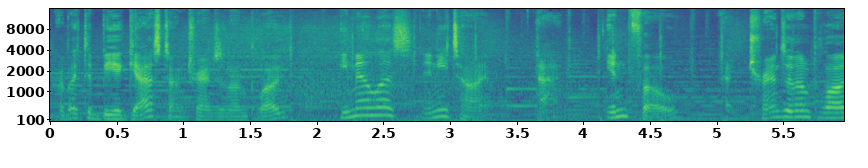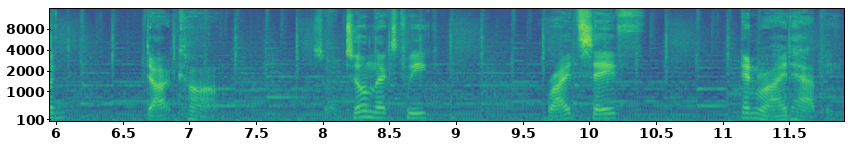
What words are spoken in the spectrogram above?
or would like to be a guest on Transit Unplugged, email us anytime at info at transitunplugged.com. So until next week, ride safe and ride happy.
